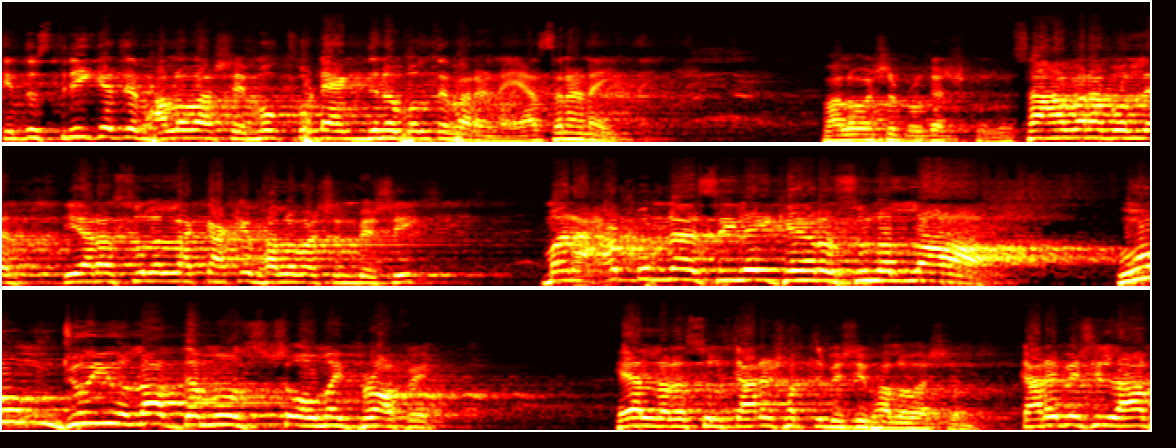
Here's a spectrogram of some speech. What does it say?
কিন্তু স্ত্রীকে যে ভালোবাসে, মুখ ফুটে একদিনও বলতে পারে নাই, আছে না নাই? ভালোবাসা প্রকাশ করবেন সাহাবারা বললেন, ইয়া রাসূলুল্লাহ, কাকে ভালোবাসেন বেশি? মানে হাব্বুন্নাস ইলাইকা ইয়া রাসূলুল্লাহ, হুম, do you love the most, O my prophet? হে আল্লাহ রসুল, কারে সবচেয়ে বেশি ভালোবাসেন? কারে বেশি লাভ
